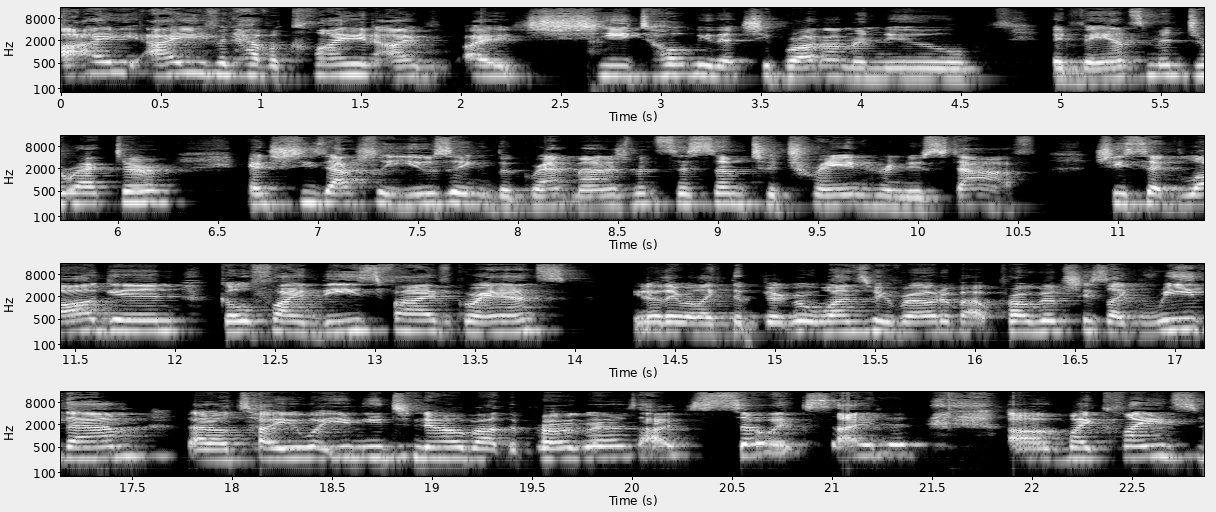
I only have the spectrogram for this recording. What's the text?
I I even have a client. I, I she told me that she brought on a new advancement director, and she's actually using the grant management system to train her new staff. She said, log in, go find these five grants you know, they were like the bigger ones we wrote about programs. She's like, read them. That'll tell you what you need to know about the programs. I'm so excited. Uh, my clients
